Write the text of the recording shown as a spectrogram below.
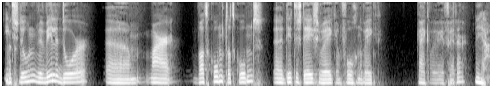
iets doen. We willen door. Ehm, maar wat komt, dat komt. Eh, dit is deze week en volgende week kijken we weer verder. Ja,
